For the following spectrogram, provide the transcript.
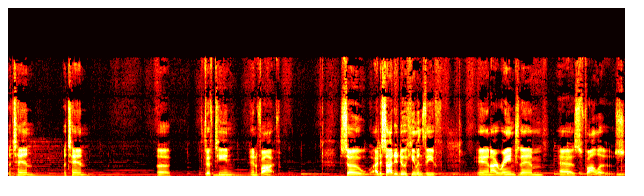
a ten, a ten, a fifteen, and a five. So I decided to do a human thief, and I arranged them as follows.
